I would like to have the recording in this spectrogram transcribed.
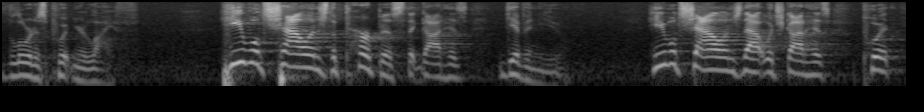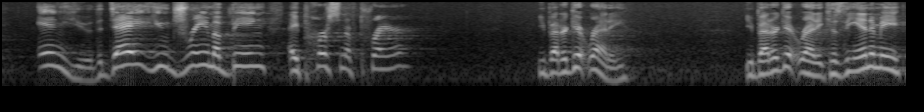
that the Lord has put in your life. He will challenge the purpose that God has given you. He will challenge that which God has put in you. The day you dream of being a person of prayer, you better get ready. You better get ready because the enemy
